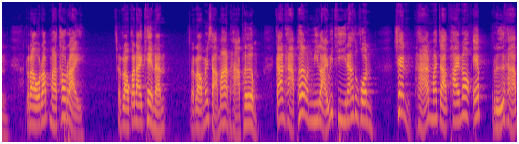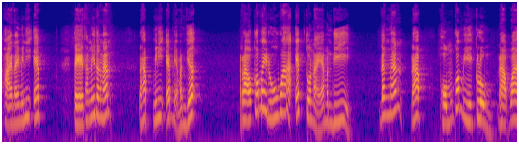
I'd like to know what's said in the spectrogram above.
0%เรารับมาเท่าไหร่ เราก็ได้แค่นั้น เราไม่สามารถหาเพิ่ม การหาเพิ่มมันมีหลายวิธีนะทุกคน เช่นหามาจากภายนอก F หรือหาภายในมินิ F แต่ทั้งนี้ทั้งนั้น นะครับมินิ F เนี่ยมันเยอะ เราก็ไม่รู้ว่า F ตัวไหนอะมันดี ดังนั้นนะครับ ผมก็มีกลุ่มนะครับว่า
